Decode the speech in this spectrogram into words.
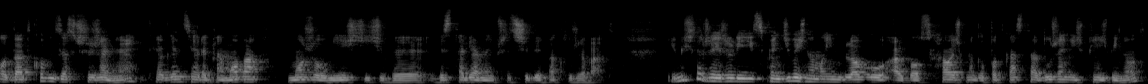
o dodatkowych zastrzeżeniach, jakie agencja reklamowa może umieścić w wystawianej przez siebie fakturze VAT. I myślę, że jeżeli spędziłeś na moim blogu albo słuchałeś mojego podcasta dłużej niż 5 minut,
